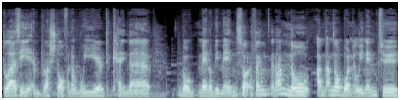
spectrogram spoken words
blasé and brushed off in a weird kind of well, men will be men sort of thing. And I'm no, I'm, I'm not wanting to lean into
